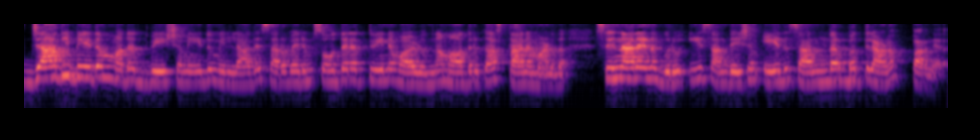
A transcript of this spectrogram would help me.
ജാതിഭേദം മതദ്വേഷം ഏതുമില്ലാതെ സർവരും സോദരത്വേന വാഴുന്ന മാതൃകാ സ്ഥാനമാണിത്. ശ്രീനാരായണ ഗുരു ഈ സന്ദേശം ഏത് സന്ദർഭത്തിലാണ് പറഞ്ഞത്?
